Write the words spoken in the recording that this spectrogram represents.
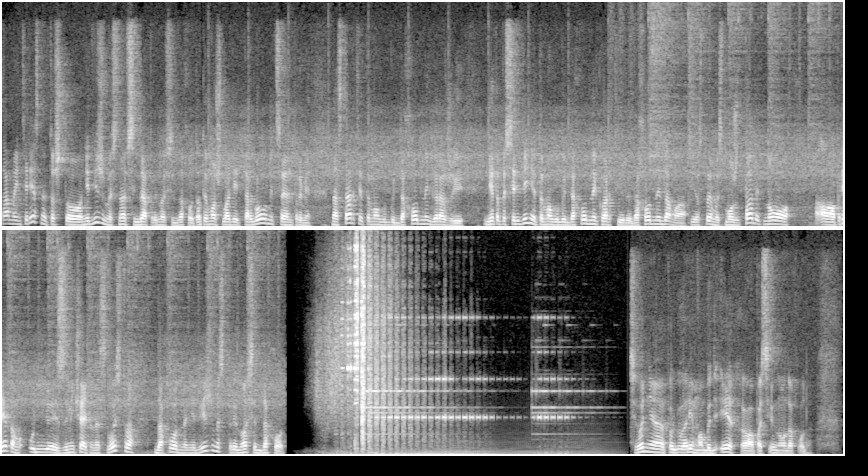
Самое интересное то, что недвижимость, она всегда приносит доход. А ты можешь владеть торговыми центрами. На старте это могут быть доходные гаражи. Где-то посередине это могут быть доходные квартиры, доходные дома. Ее стоимость может падать, но а, при этом у нее есть замечательное свойство. Доходная недвижимость приносит доход. Сегодня поговорим об идеях а, пассивного дохода.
